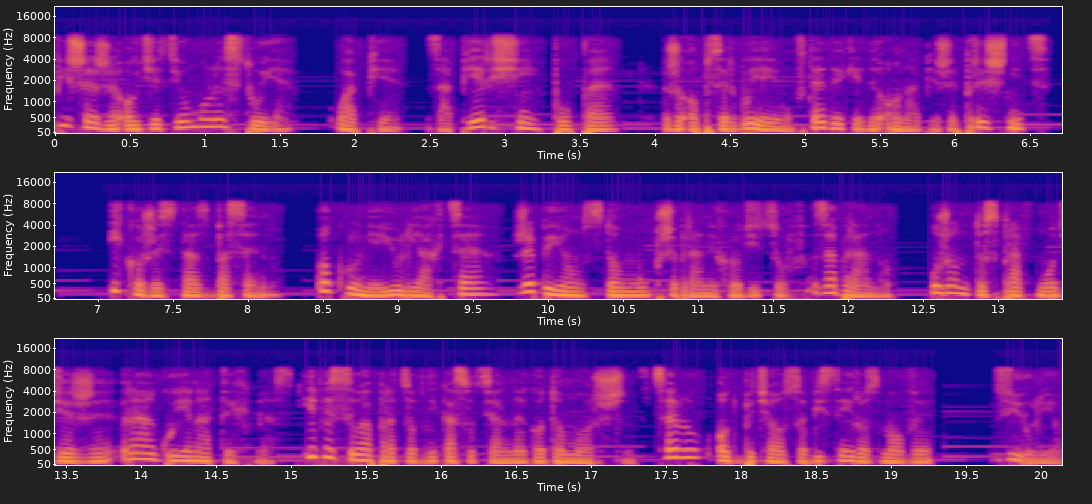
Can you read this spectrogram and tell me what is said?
Pisze, że ojciec ją molestuje, łapie za piersi, pupę, że obserwuje ją wtedy, kiedy ona bierze prysznic i korzysta z basenu. Ogólnie Julia chce, żeby ją z domu przybranych rodziców zabrano. Urząd do Spraw Młodzieży reaguje natychmiast i wysyła pracownika socjalnego do Morszyn w celu odbycia osobistej rozmowy z Julią.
